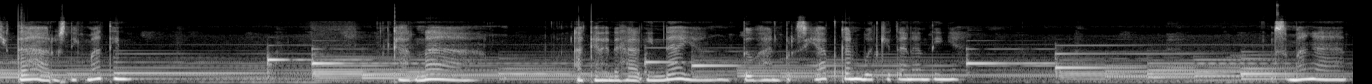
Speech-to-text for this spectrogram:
kita harus nikmatin. Karena akan ada hal indah yang Tuhan persiapkan buat kita nantinya. Semangat!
